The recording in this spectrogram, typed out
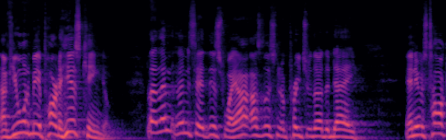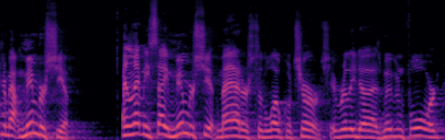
Now, if you want to be a part of his kingdom, let, let, me, let me say it this way. I, I was listening to a preacher the other day, and he was talking about membership. And let me say, membership matters to the local church. It really does. Moving forward,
